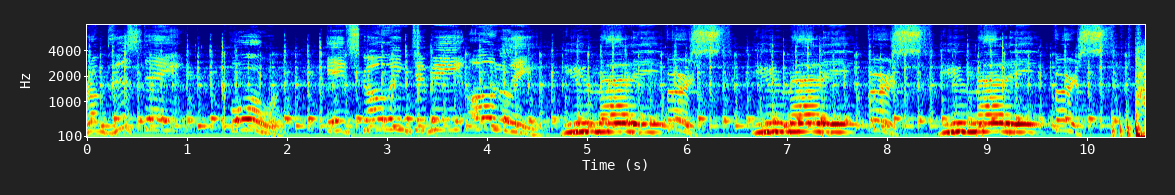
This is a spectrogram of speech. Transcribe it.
from this day forward, it's going to be only Humanity first, Humanity first, Humanity first.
